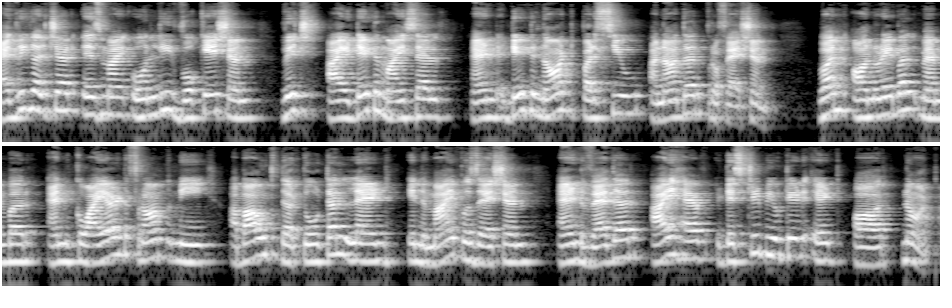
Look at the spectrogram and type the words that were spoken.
Agriculture is my only vocation. which I did myself and did not pursue another profession. One honorable member inquired from me about the total land in my possession and whether I have distributed it or not.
